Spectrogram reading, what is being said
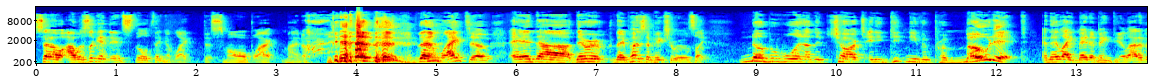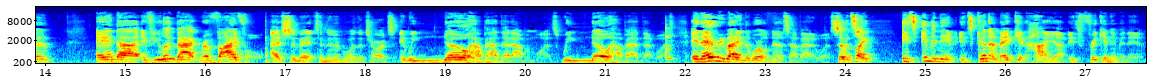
so I was looking at this little thing of like the small black minority that, that liked him, and uh, they were they posted a picture where it was like number one on the charts, and he didn't even promote it, and they like made a big deal out of it. And uh, if you look back, Revival actually made it to the number one of the charts, and we know how bad that album was. We know how bad that was, and everybody in the world knows how bad it was. So it's like it's Eminem. It's gonna make it high up. It's freaking Eminem.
